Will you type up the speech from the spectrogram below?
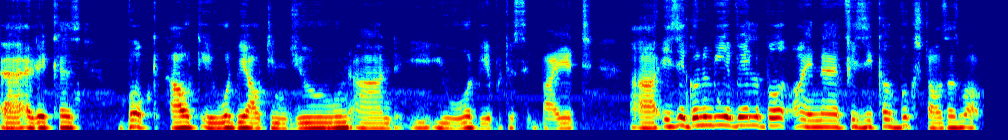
uh, Erika's book out, it would be out in June, and you would be able to buy it. Uh, is it going to be available in uh, physical bookstores as well?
